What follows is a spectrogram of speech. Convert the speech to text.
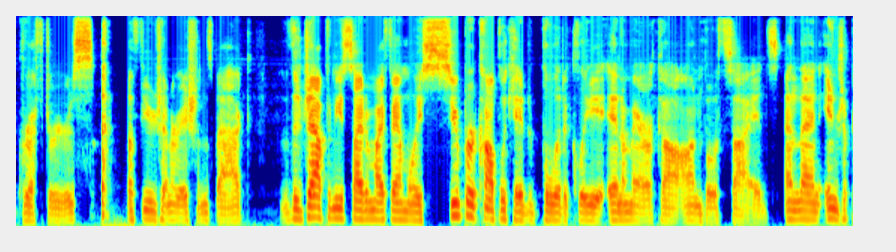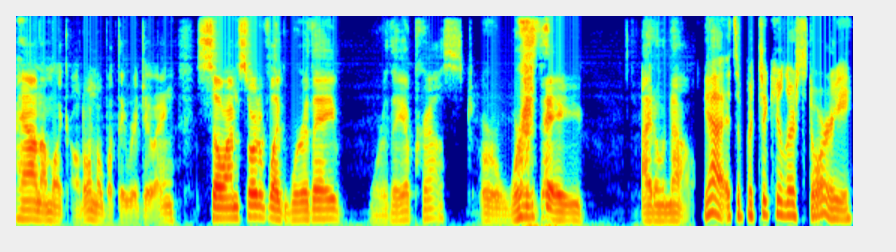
grifters a few generations back. The Japanese side of my family super complicated politically in America on both sides. And then in Japan, I'm like, I don't know what they were doing. So I'm sort of like, were they were they oppressed or were they I don't know. Yeah, it's a particular story.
